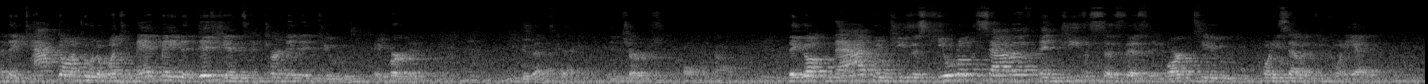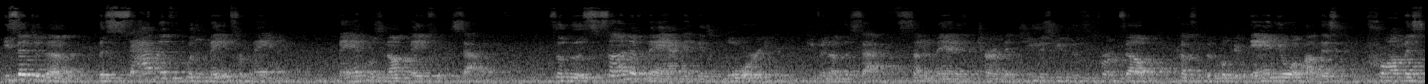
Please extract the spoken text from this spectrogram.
and they tacked onto it a bunch of man made additions and turned it into a burden You do that today in church all the time. They got mad when Jesus healed on the Sabbath, and Jesus says this in Mark 2 27 through 28. He said to them, The Sabbath was made for man, man was not made for the Sabbath. So the Son of Man is Lord even of the Sabbath. Son of Man is a term that Jesus uses for himself. It comes from the book of Daniel about this promised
